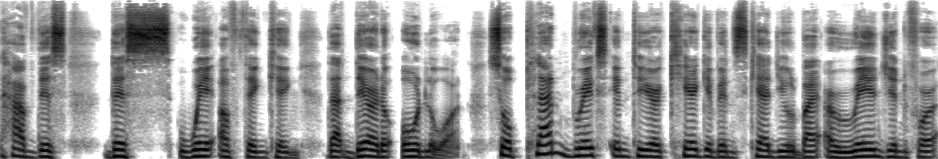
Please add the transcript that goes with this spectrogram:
have this this way of thinking that they're the only one. So plan breaks into your caregiving schedule by arranging for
